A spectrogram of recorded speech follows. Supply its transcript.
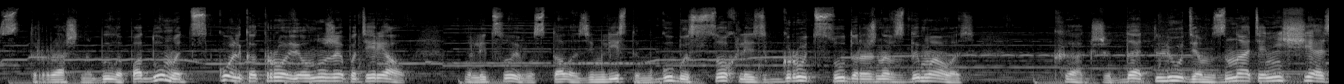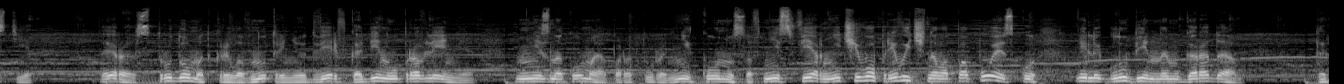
Страшно было подумать, сколько крови он уже потерял. Лицо его стало землистым, губы ссохлись, грудь судорожно вздымалась. Как же дать людям знать о несчастье? Эра с трудом открыла внутреннюю дверь в кабину управления. Ни знакомая аппаратура, ни конусов, ни сфер, ничего привычного по поиску или глубинным городам. Так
